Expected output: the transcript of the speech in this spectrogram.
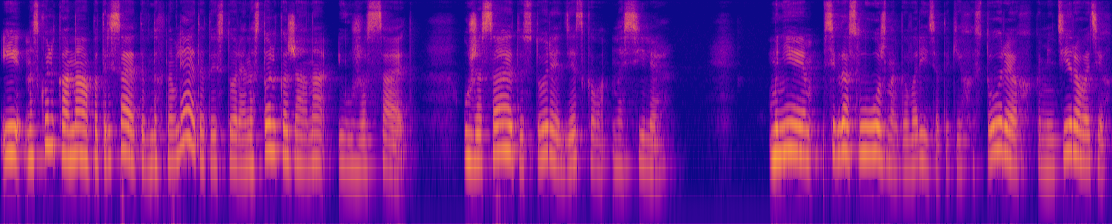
И насколько она потрясает и вдохновляет эта история, настолько же она и ужасает. Ужасает история детского насилия. Мне всегда сложно говорить о таких историях, комментировать их.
